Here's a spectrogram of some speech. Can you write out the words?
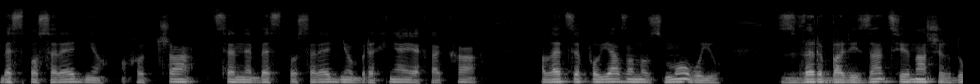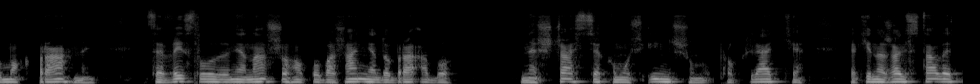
безпосередньо, хоча це не безпосередньо брехня як така, але це пов'язано з мовою, з вербалізацією наших думок прагнень, це висловлення нашого побажання добра або нещастя комусь іншому, прокляття, які, на жаль, стали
